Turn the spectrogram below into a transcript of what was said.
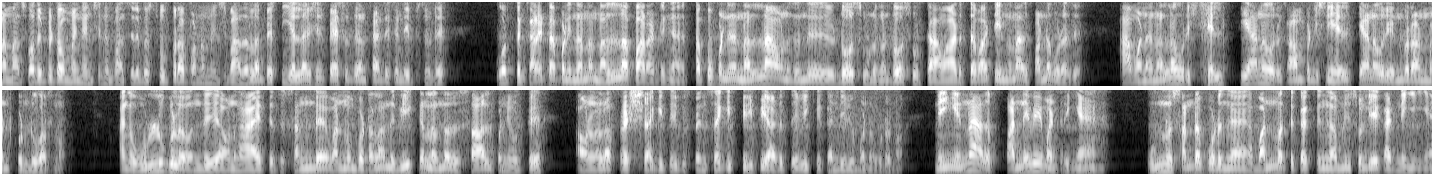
நம்ம சொதப்பிட்டோமே நினச்சிருப்பான் சில பேர் சூப்பராக பண்ணணும்னு நினச்சிப்பான் அதெல்லாம் பேசணும் எல்லா விஷயம் பேசுறதுதான் சாட்டிஸ்ஃபைட் எபிசோடு ஒருத்தன் கரெக்டாக பண்ணியிருந்தானா நல்லா பாராட்டுங்க. தப்பு பண்ணியிருந்தா நல்லா அவனுக்கு வந்து டோஸ் விடுங்க டோஸ் விட்டு அவன் அடுத்த வாட்டி என்னன்னா அது பண்ணக்கூடாது. அவனை நல்லா ஒரு ஹெல்த்தியான ஒரு காம்படிஷன் ஹெல்த்தியான ஒரு என்வரான்மெண்ட் கொண்டு வரணும். அங்கே உள்ளுக்குள்ளே வந்து அவனுக்கு ஆயிரத்தெட்டு சண்டை வன்மம் போட்டாலும் அந்த வீக்கெண்டில் வந்து அதை சால்வ் பண்ணி விட்டு அவனை நல்லா ஃப்ரெஷ் ஆக்கி திருப்பி ஃப்ரெண்ட்ஸ் ஆக்கி திருப்பி அடுத்த வீக்கு கண்டினியூ பண்ண விடணும். நீங்கள் என்ன அதை பண்ணவே மாட்டீங்க? இன்னும் சண்டை போடுங்க வன்மத்தை கக்குங்க அப்படின்னு சொல்லியே காட்டினீங்க.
